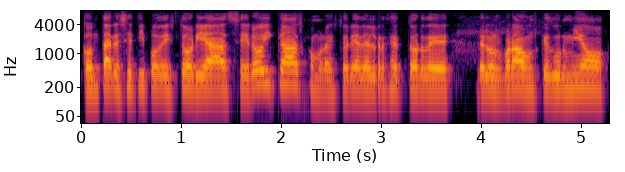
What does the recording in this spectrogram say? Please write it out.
contar ese tipo de historias heroicas, como la historia del receptor de, los Browns que durmió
